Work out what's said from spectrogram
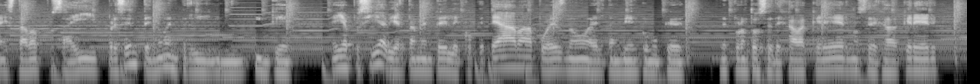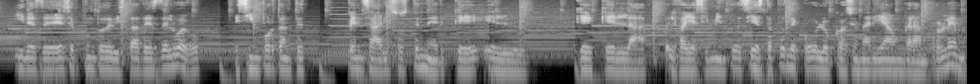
estaba pues ahí presente, ¿no? Entre en que ella pues sí abiertamente le coqueteaba, pues, ¿no? Él también como que de pronto se dejaba querer, no se dejaba querer, y desde ese punto de vista, desde luego, es importante pensar y sostener que el que, el fallecimiento de Siesta pues le, ocasionaría un gran problema.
